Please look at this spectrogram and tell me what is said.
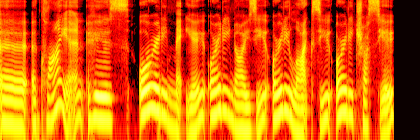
a, a, client who's already met you, already knows you, already likes you, already trusts you.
